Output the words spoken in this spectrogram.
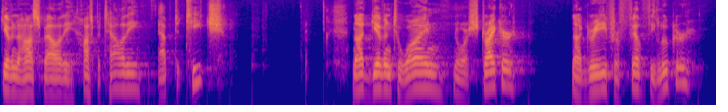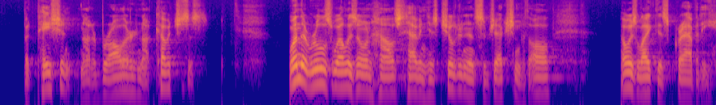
given to hospitality, hospitality, apt to teach, not given to wine nor a striker, not greedy for filthy lucre, but patient, not a brawler, not covetous. One that rules well his own house, having his children in subjection with all. I always like this gravity,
